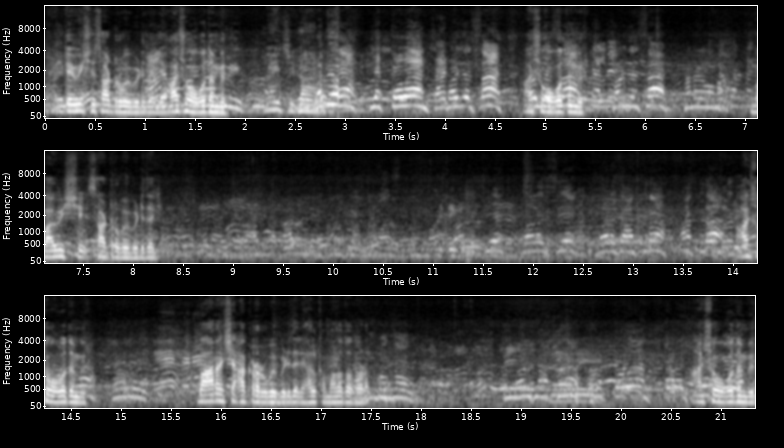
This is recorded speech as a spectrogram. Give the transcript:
तेवीसशे तेवीसशे साठ रुपये बीट झाली. अशोक कोथंबीर. अशोक कोथिंबीर. पाहिजे साठ. बावीसशे साठ रुपये अकरा अकरा अशोका कोथंबीर. बाराशे अकरा रुपये बीट झाली हलका मला होता थोडा. अशोका कोथंबीर.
